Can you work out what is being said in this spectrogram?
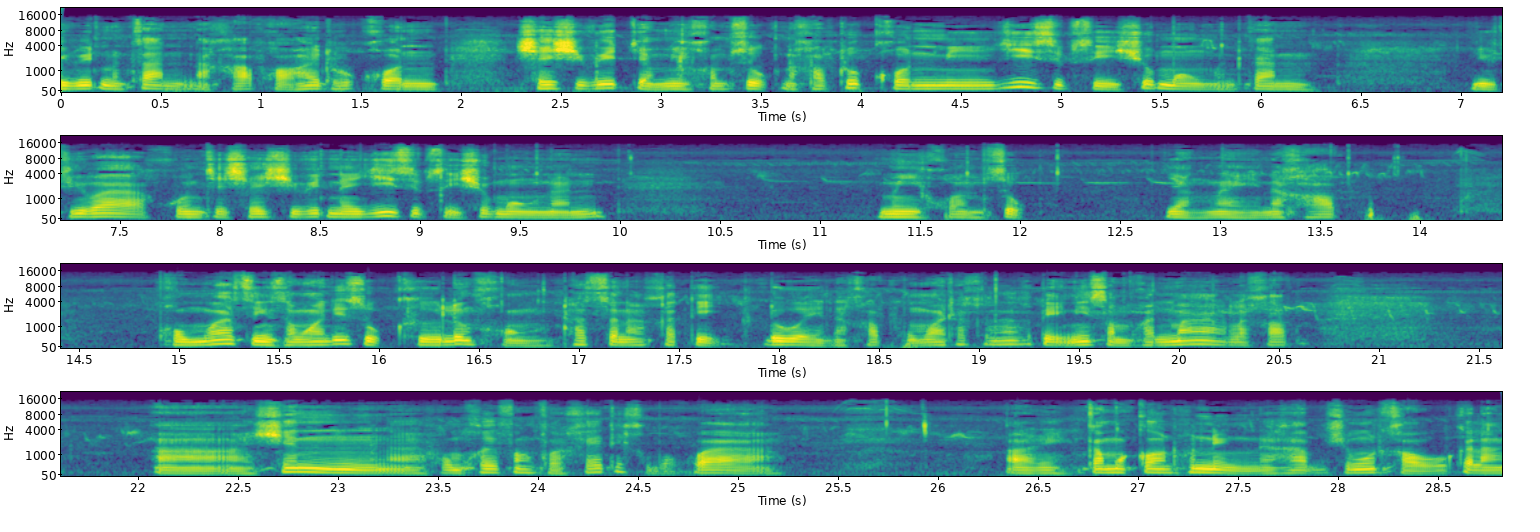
ีวิตมันสั้นนะครับ ขอให้ทุกคนใช้ชีวิตอย่างมีความสุขนะครับ ทุกคนมี 24 ชั่วโมงเหมือนกัน อยู่ที่ว่าคุณจะใช้ชีวิตใน 24 ชั่วโมงนั้น มีความสุขอย่างไรนะครับ ผมว่าสิ่งสำคัญที่สุดคือเรื่องของทัศนคติด้วยนะครับ ผมว่าทัศนคตินี้สำคัญมากแล้วครับเช่นผมเคยฟังพอดแคสต์ที่เขาบอกว่าอะไรกรรมกรคนหนึ่งนะครับ สมมติเขากำลัง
